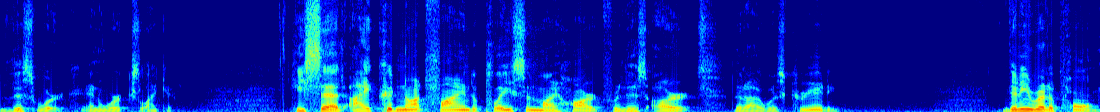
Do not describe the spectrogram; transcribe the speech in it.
this work and works like it. He said, I could not find a place in my heart for this art that I was creating. Then he read a poem.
